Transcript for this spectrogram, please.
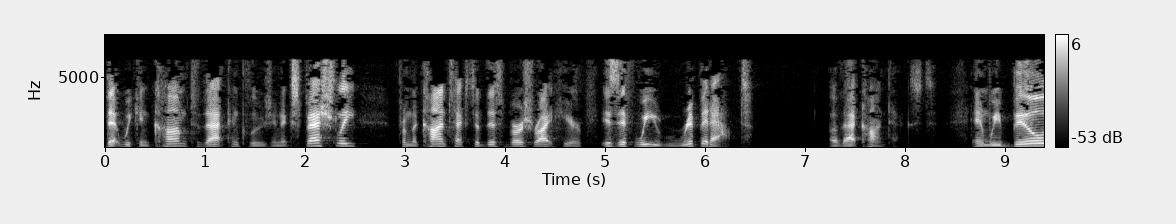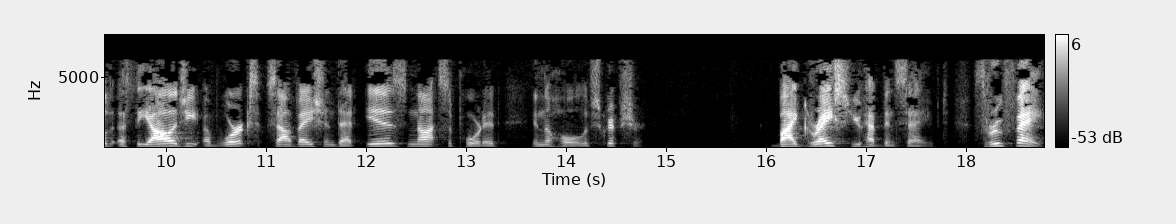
that we can come to that conclusion, especially from the context of this verse right here, is if we rip it out of that context and we build a theology of works salvation that is not supported in the whole of Scripture. By grace you have been saved, through faith,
